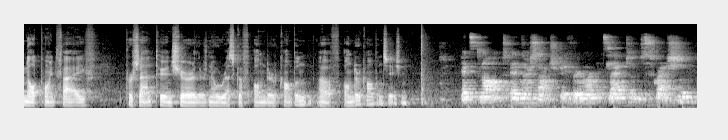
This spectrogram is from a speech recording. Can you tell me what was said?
0.5% to ensure there's no risk of undercompen- of undercompensation? It's not in their statutory framework, it's left to the discretion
